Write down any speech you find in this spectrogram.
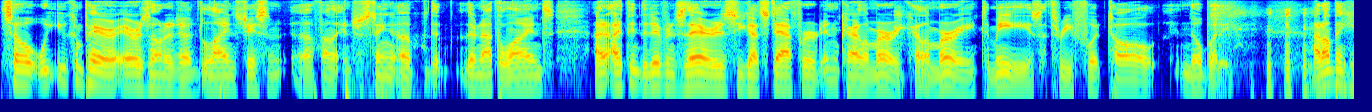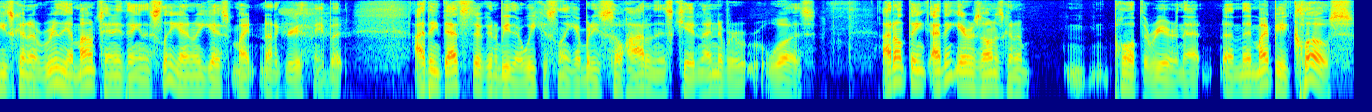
So you compare Arizona to Lions. Jason uh, found that interesting. Uh, they're not the Lions. I, I think the difference there is you got Stafford and Kyler Murray. Kyler Murray, to me, is a three foot tall nobody. I don't think he's going to really amount to anything in this league. I know you guys might not agree with me, but I think that's they're going to be their weakest link. Everybody's so hot on this kid, and I never was. I don't think. I think Arizona's going to pull up the rear in that. Um, it might be close,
